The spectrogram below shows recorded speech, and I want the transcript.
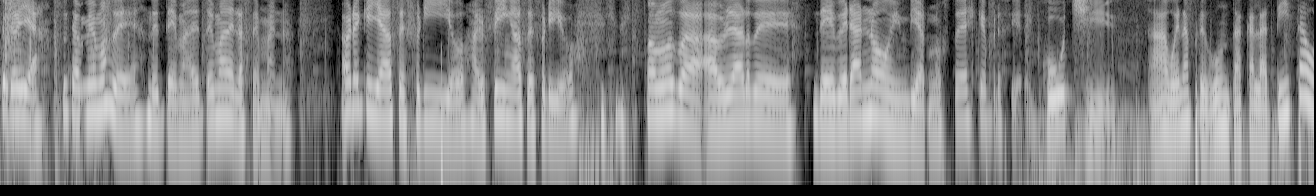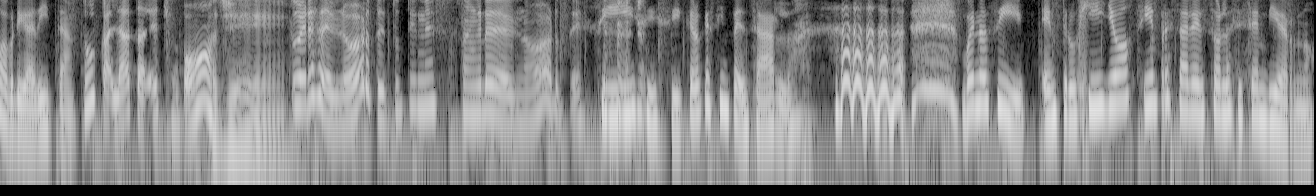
Pero ya, cambiemos de, de tema, de tema de la semana. Ahora que ya hace frío, al fin hace frío, vamos a hablar de, de verano o invierno. ¿Ustedes qué prefieren? Cuchis. Ah, buena pregunta. ¿Calatita o abrigadita? Tú, calata, de hecho. Oye. Tú eres del norte, tú tienes sangre del norte. Sí, sí, sí, creo que sin pensarlo. bueno, sí, en Trujillo siempre sale el sol así sea invierno.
